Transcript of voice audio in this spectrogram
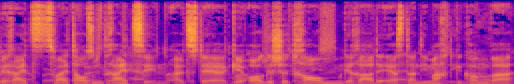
Bereits 2013, als der georgische Traum gerade erst an die Macht gekommen war,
